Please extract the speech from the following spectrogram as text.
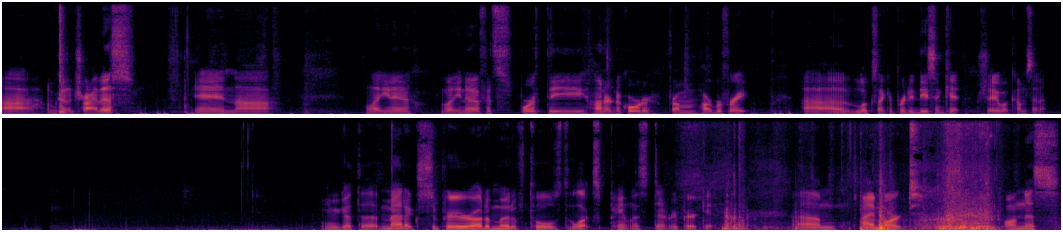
Uh, I'm gonna try this and uh, let you know let you know if it's worth the hundred and a quarter from Harbor Freight. Uh, looks like a pretty decent kit. Show you what comes in it. Here we got the Maddox Superior Automotive Tools Deluxe Paintless Dent Repair Kit. Um, I marked on this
